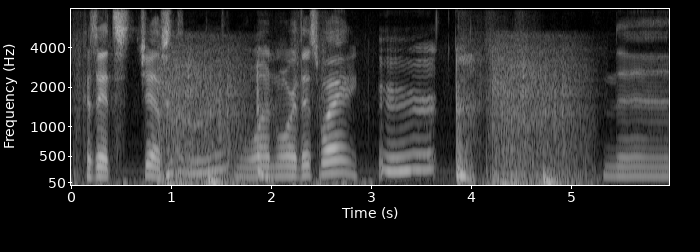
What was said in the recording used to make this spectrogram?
Because it's just one more this way. Nah.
